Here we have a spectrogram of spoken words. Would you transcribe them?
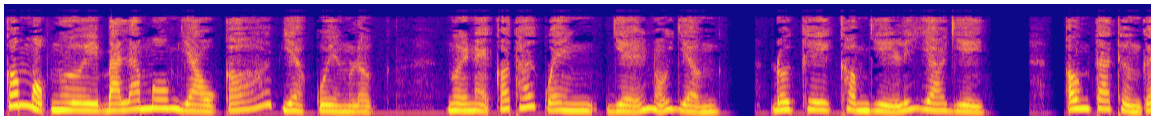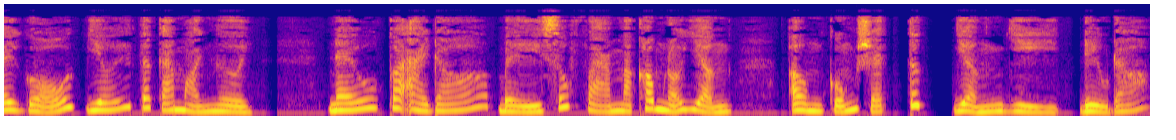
Có một người bà la môn giàu có và quyền lực. Người này có thói quen dễ nổi giận, đôi khi không vì lý do gì. Ông ta thường gây gỗ với tất cả mọi người. Nếu có ai đó bị xúc phạm mà không nổi giận, ông cũng sẽ tức giận vì điều đó.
